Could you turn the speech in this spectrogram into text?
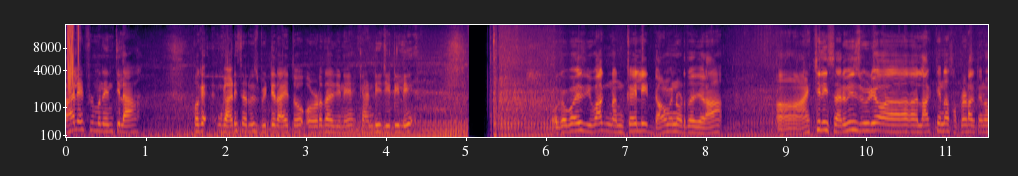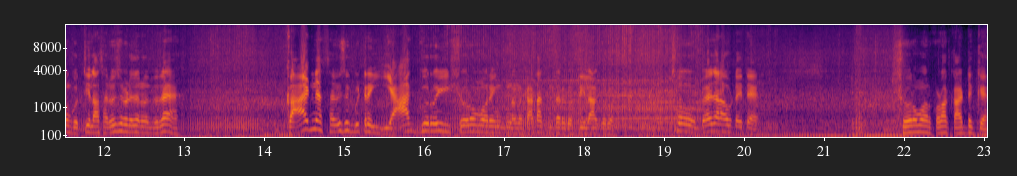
ರಾಯಲ್ ಎನ್ಫೀಲ್ಡ್ ಮುಂದೆ ನಿಂತಿಲ್ಲ. ಓಕೆ ಗಾಡಿ ಸರ್ವಿಸ್ ಬಿಟ್ಟಿದ್ದಾಯಿತು ಹೊರಡ್ತಾ ಇದ್ದೀನಿ ಕ್ಯಾಂಡಿ ಜಿ ಟಿಲಿ ಓಕೆ ಬಾಯ್ಸ್ ಇವಾಗ ನನ್ನ ಕೈಲಿ ಡಾಮಿನ್ ನೋಡ್ತಾ ಇದ್ದೀರಾ? ಆ್ಯಕ್ಚುಲಿ ಸರ್ವಿಸ್ ವೀಡಿಯೋ ಹಾಕ್ತೀನೋ ಸಪ್ರೇಟ್ ಆಗ್ತೀನೋ ಗೊತ್ತಿಲ್ಲ. ಸರ್ವಿಸ್ ವೀಡಿಯೋ ನೋಡಿದ್ರೆ ಗಾಡಿನ ಸರ್ವಿಸಿಗೆ ಬಿಟ್ಟರೆ ಯಾಕೆ ಗುರು ಈ ಶೋರೂಮ್ ಅವ್ರು ಹಿಂಗೆ ನನ್ನ ಕಾಟ ತಿಂತಾರೆ ಗೊತ್ತಿಲ್ಲ ಗುರು. ಸೊ ಐತೆ ಶೋರೂಮ್ ಅವ್ರು ಕೊಡೋ ಕಾಟಕ್ಕೆ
